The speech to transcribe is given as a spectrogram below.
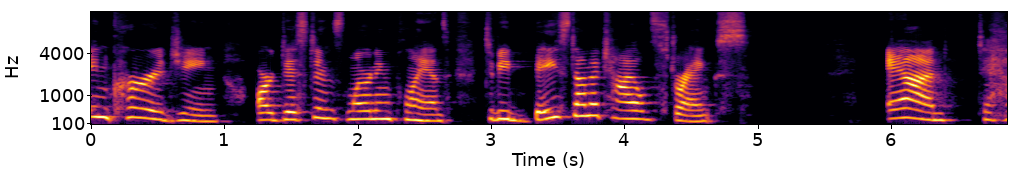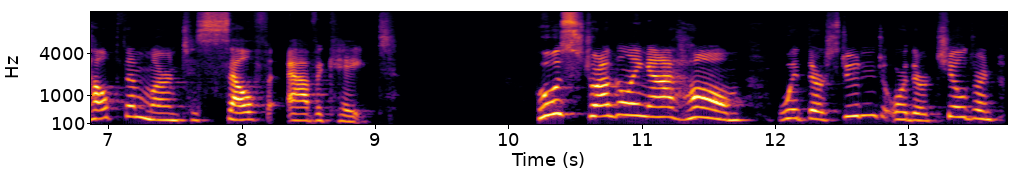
encouraging our distance learning plans to be based on a child's strengths and to help them learn to self advocate. Who's struggling at home with their student or their children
